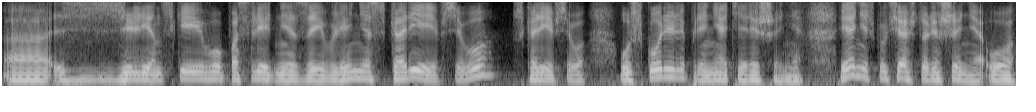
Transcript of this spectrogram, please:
Зеленский, его последнее заявление, скорее всего, скорее всего, ускорили принятие решения. Я не исключаю, что решение о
